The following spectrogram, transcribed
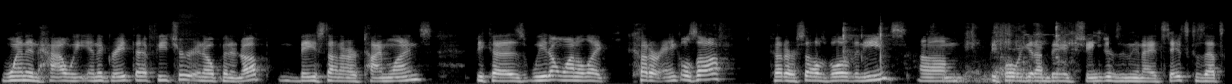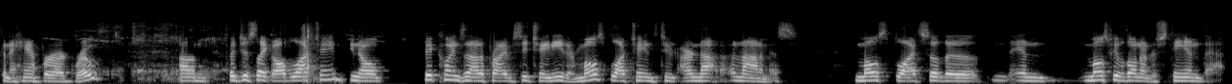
when and how we integrate that feature and open it up based on our timelines because we don't want to like cut our ankles off cut ourselves below the knees um, before we get on big exchanges in the united states because that's going to hamper our growth. Um, but just like all blockchains you know bitcoin's not a privacy chain either. Most blockchains do, are not anonymous most blocks so the and most people don't understand that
